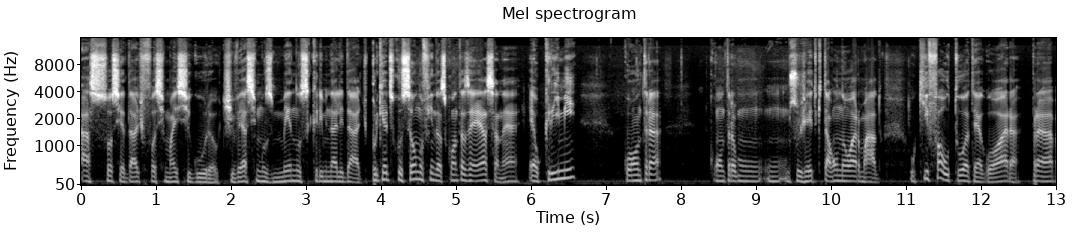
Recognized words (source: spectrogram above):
a sociedade fosse mais segura, tivéssemos menos criminalidade? Porque a discussão, no fim das contas, é essa, né? É o crime contra contra um, um, sujeito que está um não armado. O que faltou até agora para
